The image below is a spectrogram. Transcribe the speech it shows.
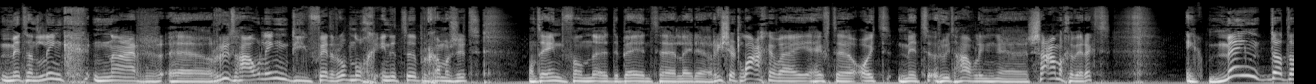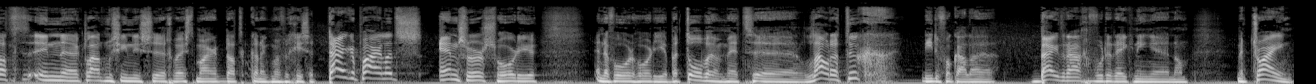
Met een link naar uh, Ruud Houweling, die verderop nog in het uh, programma zit. Want een van uh, de bandleden, Richard Lagerwij, heeft ooit met Ruud Houweling samengewerkt. Ik meen dat dat in Cloud Machine is geweest, maar dat kan ik me vergissen. Tiger Pilots, Answers hoorde je. En daarvoor hoorde je Batobbe met Laura Tuk, die de vocale bijdrage voor de rekening nam met Trying.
